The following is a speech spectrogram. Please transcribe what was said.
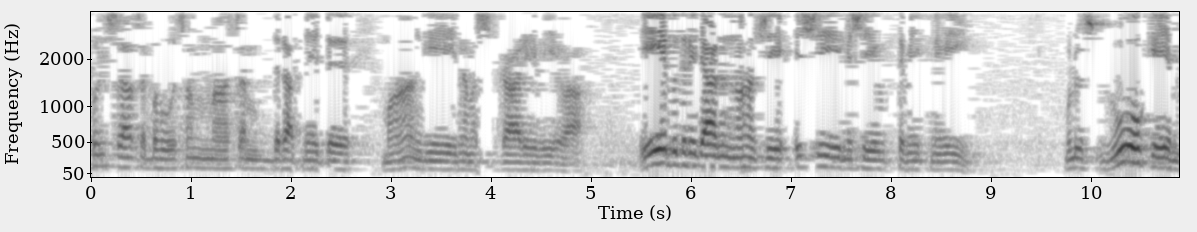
පුරිසාසබෝ සම්මා සම්බුද්ධ රත්නයේට මාගේ নমස්කාරය වේවා. ඒ බුදුරජාණන් වහන්සේ එසේ මෙසේ උත්තමෙක් නෙවෙයි. මුළු ලෝකේම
